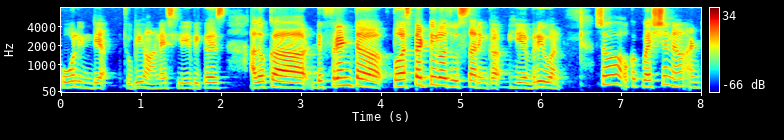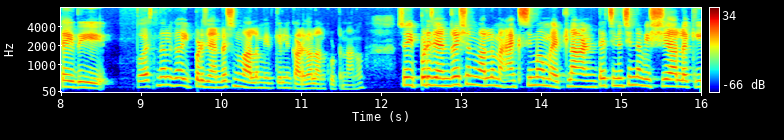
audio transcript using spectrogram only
whole India to be honestly because అదొక డిఫరెంట్ పర్స్పెక్టివ్లో చూస్తారు ఇంకా ఎవ్రీ వన్ సో ఒక క్వశ్చన్ అంటే ఇది పర్సనల్గా ఇప్పుడు జనరేషన్ వాళ్ళ మీదకి వెళ్ళి అడగాలనుకుంటున్నాను సో ఇప్పుడు జనరేషన్ వాళ్ళు మ్యాక్సిమం ఎట్లా అంటే చిన్న చిన్న విషయాలకి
